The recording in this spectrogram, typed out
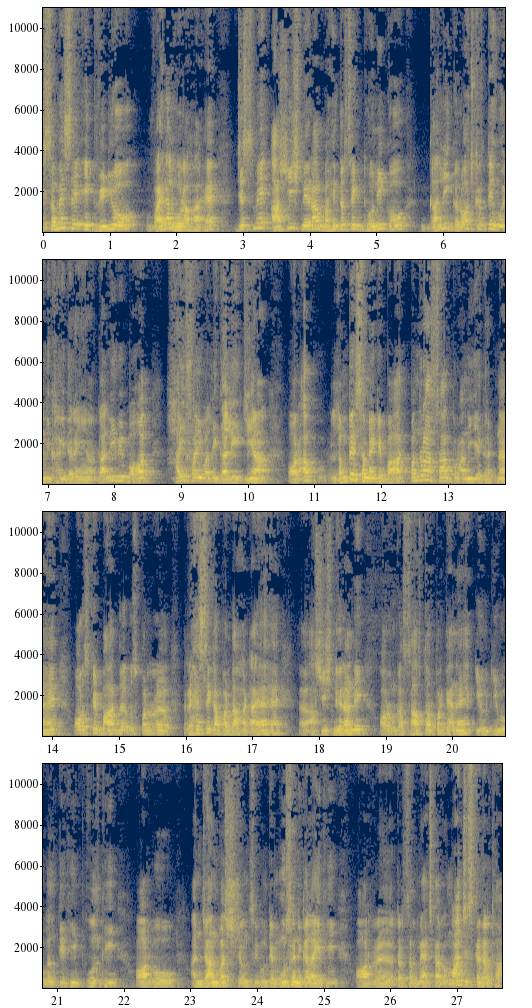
समय से एक वीडियो वायरल हो रहा है, जिसमें आशीष नेहरा महेंद्र सिंह धोनी को गाली गलौज करते हुए दिखाई दे रहे हैं, और गाली भी बहुत हाई फाई वाली गाली। जी हाँ और अब लंबे समय के बाद पंद्रह साल पुरानी ये घटना है, और उसके बाद उस पर रहस्य का पर्दा हटाया है, आशीष नेहरा ने, और उनका साफ़ तौर पर कहना है कि उनकी वो गलती थी, भूल थी और वो अनजानवश उनसे, उनके मुँह से निकल आई थी और, दरअसल मैच का रोमांच इस कदर था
